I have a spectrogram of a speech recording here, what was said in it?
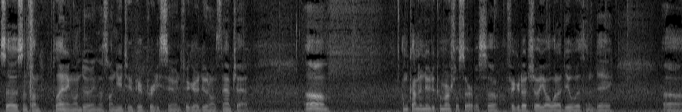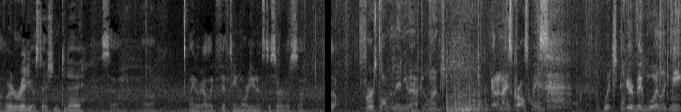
So since I'm planning on doing this on YouTube here pretty soon, figure I'd do it on Snapchat. Um, I'm kind of new to commercial service, so I figured I'd show y'all what I deal with in a day. Uh, we're at a radio station today, so uh, I think we got like 15 more units to service. So. so, first on the menu after lunch, got a nice crawl space. Which, if you're a big boy like me,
